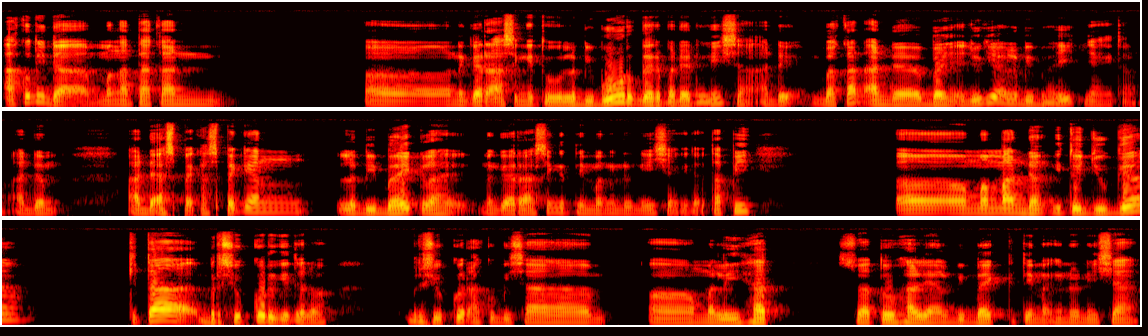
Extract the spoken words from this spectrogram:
aku tidak mengatakan uh, negara asing itu lebih buruk daripada Indonesia. Ada bahkan ada banyak juga yang lebih baiknya gitu. Ada ada aspek-aspek yang lebih baik lah negara asing ketimbang Indonesia gitu. Tapi uh, memandang itu juga kita bersyukur gitu loh. Bersyukur aku bisa uh, melihat suatu hal yang lebih baik ketimbang Indonesia.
